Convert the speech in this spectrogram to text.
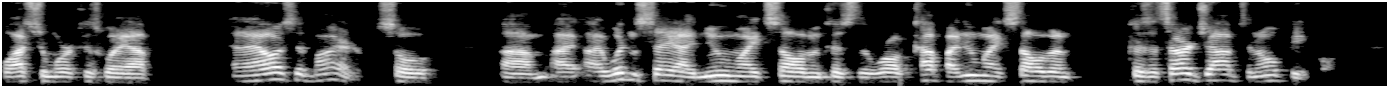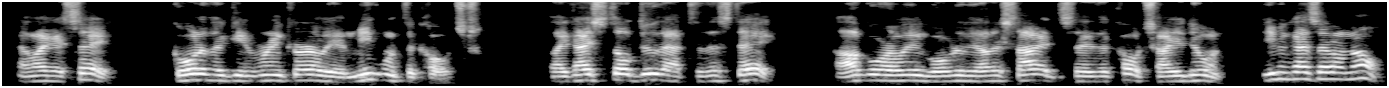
watched him work his way up, and I always admired him. So um, I, I wouldn't say I knew Mike Sullivan because of the World Cup. I knew Mike Sullivan because it's our job to know people. And like I say, going to the rink early and meeting with the coach, like I still do that to this day. I'll go early and go over to the other side and say to the coach, "How you doing?" Even guys I don't know.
